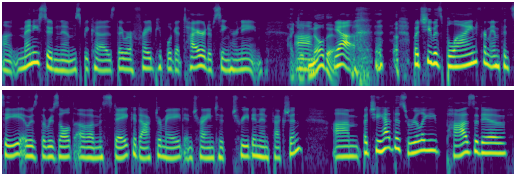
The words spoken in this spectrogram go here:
uh, many pseudonyms, because they were afraid people would get tired of seeing her name. I didn't um, know that. Yeah. but she was blind from infancy. It was the result of a mistake a doctor made in trying to treat an infection. Um, but she had this really positive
